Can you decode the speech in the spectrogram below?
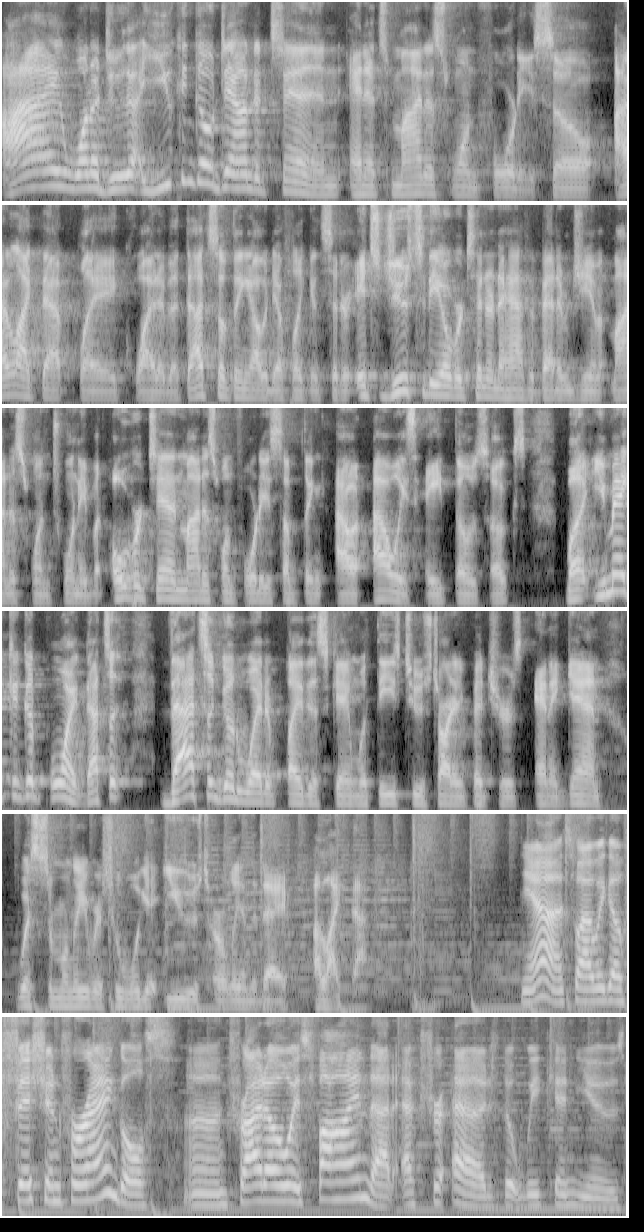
I want to do that. You can go down to 10 and it's minus 140. So I like that play quite a bit. That's something I would definitely consider. It's juiced to the over 10 and a half at BetMGM at minus 120, but over 10, minus 140 is something I, I always hate those hooks. But you make a good point. That's a that's a good way to play this game with these two starting pitchers. And again, with some relievers who will get used early in the day. I like that. Yeah, that's why we go fishing for angles. Uh, try to always find that extra edge that we can use.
